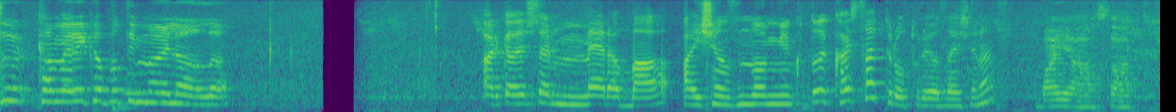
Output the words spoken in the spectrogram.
dur kamerayı kapatayım öyle ağla. Arkadaşlar merhaba. Ayşenaz'ın doğum günü kutlu. Kaç saattir oturuyoruz Ayşenaz? Bayağı saattir.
